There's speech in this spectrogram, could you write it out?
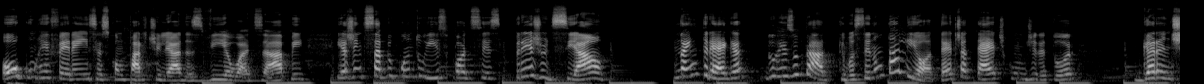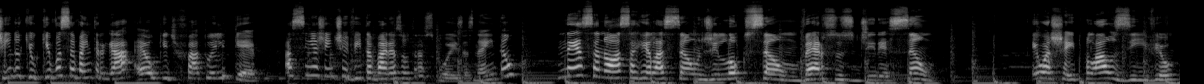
ou com referências compartilhadas via WhatsApp, e a gente sabe o quanto isso pode ser prejudicial na entrega do resultado, porque você não tá ali, ó, tete a tete com o diretor, garantindo que o que você vai entregar é o que de fato ele quer. Assim a gente evita várias outras coisas, né? Então, nessa nossa relação de locução versus direção, eu achei plausível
